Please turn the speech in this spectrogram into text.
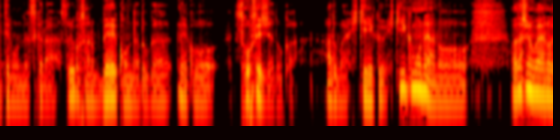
ってるもんですから、それこそあの、ベーコンだとか、ね、こう、ソーセージだとか、あと、まあ、ひき肉。ひき肉もね、あの、私の場合、あの、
